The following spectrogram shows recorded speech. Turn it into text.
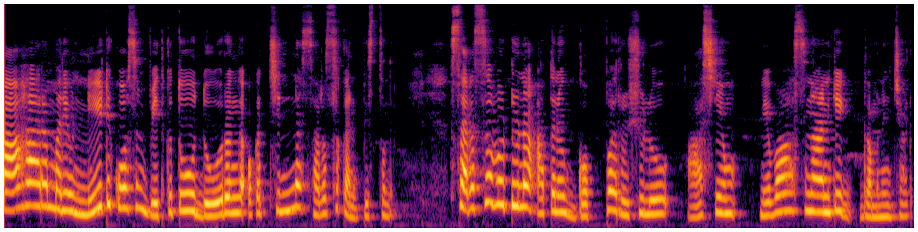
ఆహారం మరియు నీటి కోసం వెతుకుతూ దూరంగా ఒక చిన్న సరస్సు కనిపిస్తుంది. సరస్సు ఒడ్డున అతను గొప్ప ఋషులు ఆశ్రయం నివాసనానికి గమనించాడు.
